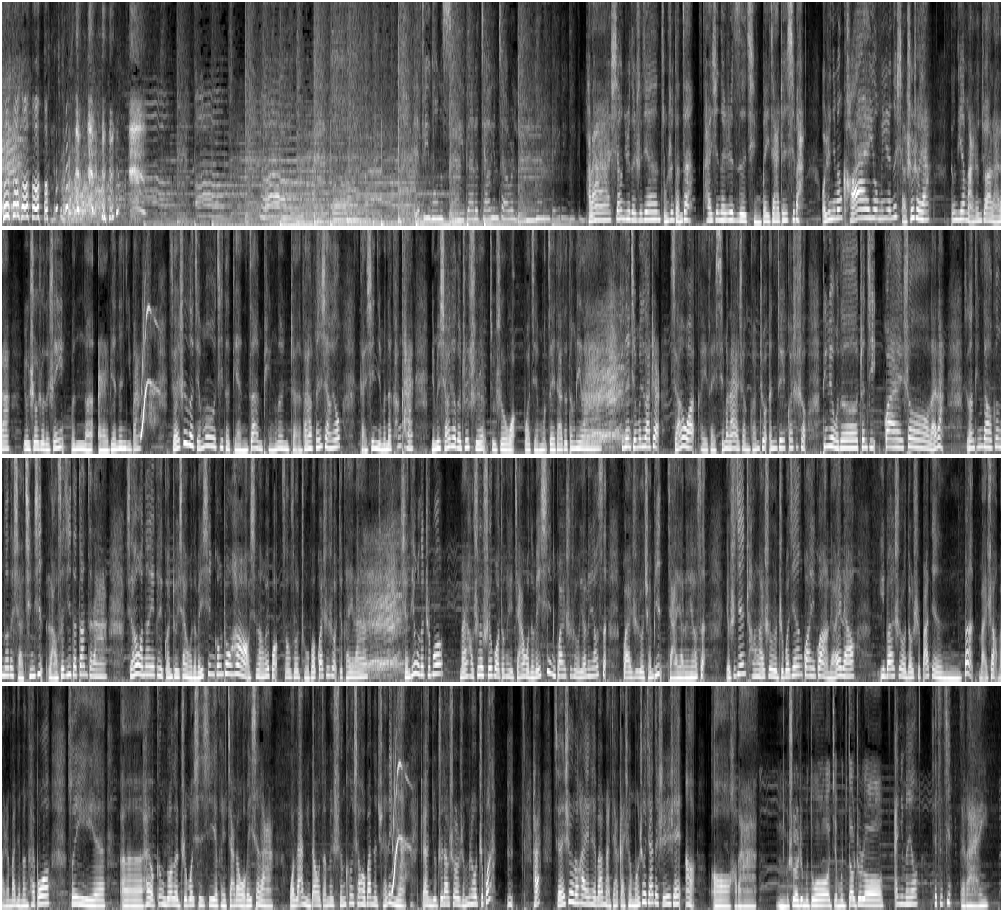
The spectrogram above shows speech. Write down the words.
好啦，相聚的时间总是短暂，开心的日子请倍加珍惜吧。我是你们可爱又迷人的小瘦瘦呀，冬天马上就要来啦，用瘦瘦的声音温暖耳边的你吧。喜欢瘦瘦的节目，记得点赞、评论、转发、分享哟！感谢你们的慷慨，你们小小的支持就是我播节目最大的动力啦！今天节目就到这儿，喜欢我可以在喜马拉雅上关注 NJ 怪兽兽，订阅我的专辑《怪兽来啦》，就能听到更多的小清新、老司机的段子啦！喜欢我呢，也可以关注一下我的微信公众号、新浪微博，搜索主播怪兽兽就可以啦。想听我的直播？买好吃的水果都可以加我的微信，怪兽手幺零幺四，怪兽手全拼加幺零幺四。有时间常来兽兽直播间逛一逛，聊一聊。一般兽手都是八点半晚上，晚上八点半开播，所以呃还有更多的直播信息也可以加到我微信啦。我拉你到咱们神坑小伙伴的群里面，这样你就知道兽兽什么时候直播了。嗯，好了，喜欢兽手的话也可以把马甲改成萌兽家的谁谁谁啊。哦，好吧，嗯，说了这么多，节目就到这喽，爱你们哟。下次见，拜拜。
